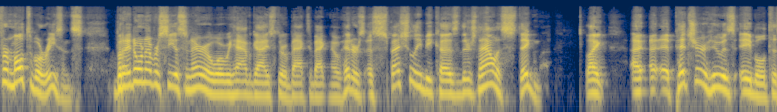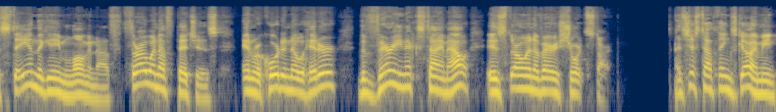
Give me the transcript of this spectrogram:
for multiple reasons, but I don't ever see a scenario where we have guys throw back to back no hitters, especially because there's now a stigma. Like a, a, pitcher who is able to stay in the game long enough, throw enough pitches, and record a no hitter, the very next time out is throwing a very short start. It's just how things go. I mean,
